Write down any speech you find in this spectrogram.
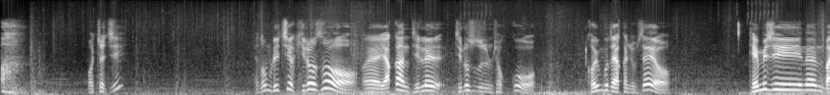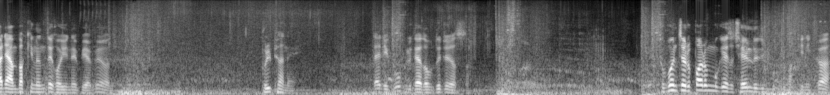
아 어쩌지? 야, 너무 reach가 길어서 예, 약간 딜레 딜로스도 좀 적고 거인보다 약간 좀 세요 데미지는 많이 안 박히는데 거인에 비하면 불편해. 때리고 그리고 내가 너무 늦어졌어. 두 번째로 빠른 무게에서 제일 느린 무게 바뀌니까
